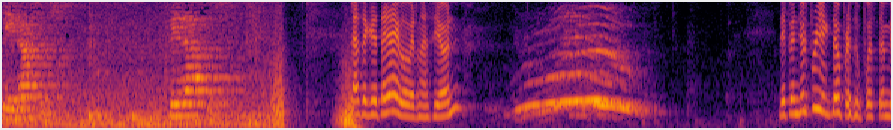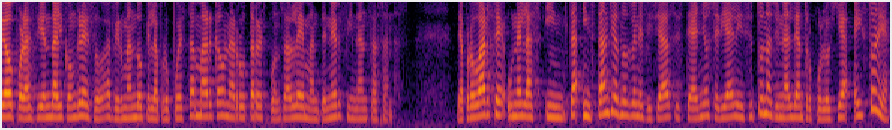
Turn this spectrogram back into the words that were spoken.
pedazos. Pedazos. La secretaria de Gobernación defendió el proyecto de presupuesto enviado por Hacienda al Congreso, afirmando que la propuesta marca una ruta responsable de mantener finanzas sanas. De aprobarse, una de las instancias más beneficiadas este año sería el Instituto Nacional de Antropología e Historia,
